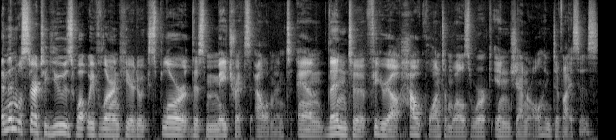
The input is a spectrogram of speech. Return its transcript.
And then we'll start to use what we've learned here to explore this matrix element and then to figure out how quantum wells work in general in devices.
